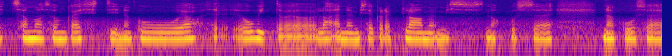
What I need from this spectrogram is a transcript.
et samas on ka hästi nagu jah, huvitava lähenemisega reklaame, mis mis noh, kus nagu see,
